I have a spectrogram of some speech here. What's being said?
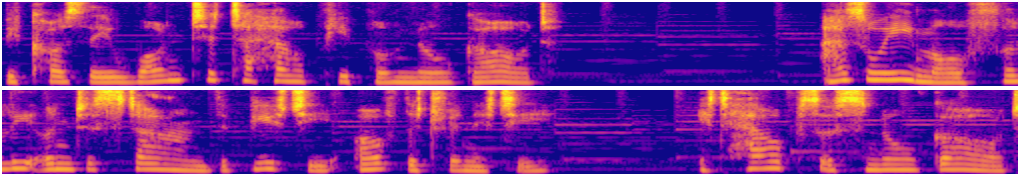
because they wanted to help people know God. As we more fully understand the beauty of the Trinity, it helps us know God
